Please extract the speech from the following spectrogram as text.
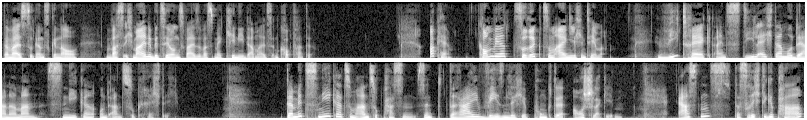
dann weißt du ganz genau, was ich meine, beziehungsweise was McKinney damals im Kopf hatte. Okay, kommen wir zurück zum eigentlichen Thema. Wie trägt ein stilechter moderner Mann Sneaker und Anzug richtig? Damit Sneaker zum Anzug passen, sind drei wesentliche Punkte ausschlaggebend. Erstens das richtige Paar,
